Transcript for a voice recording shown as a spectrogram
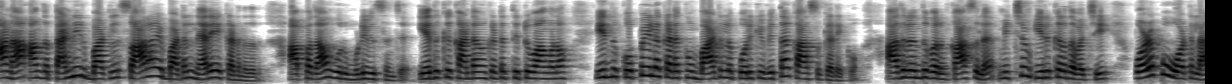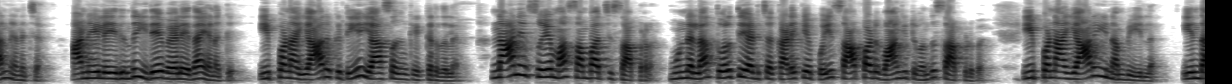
ஆனால் அங்கே தண்ணீர் பாட்டில் சாராய பாட்டில் நிறைய கிடந்தது. அப்போ தான் ஒரு முடிவு செஞ்சேன். எதுக்கு கண்டவங்கிட்ட திட்டு வாங்கணும்? இந்த குப்பையில் கிடக்கும் பாட்டிலை பொறுக்கி விற்றா காசு கிடைக்கும். அதுலேருந்து வரும் காசில் மிச்சம் இருக்கிறத வச்சு பொழப்பு ஓட்டலான்னு நினச்சேன். அன்னையில இருந்து இதே வேலையை தான் எனக்கு. இப்போ நான் யாருக்கிட்டேயே யாசகம் கேட்கறதில்ல. நானே சுயமாக சம்பாரிச்சு சாப்பிட்றேன். முன்னெல்லாம் துரத்தி அடித்த கடைக்கே போய் சாப்பாடு வாங்கிட்டு வந்து சாப்பிடுவேன். இப்போ நான் யாரையும் நம்பி இல்லை. இந்த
